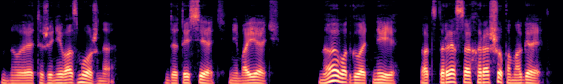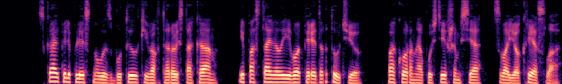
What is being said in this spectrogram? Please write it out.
Но это же невозможно. Да ты сядь, не маячь. На вот глотни, от стресса хорошо помогает». Скальпель плеснул из бутылки во второй стакан и поставил его перед ртутью, покорно опустившимся в свое кресло.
